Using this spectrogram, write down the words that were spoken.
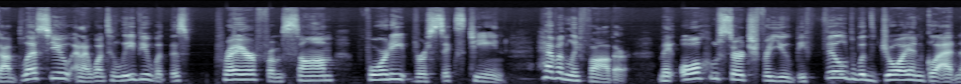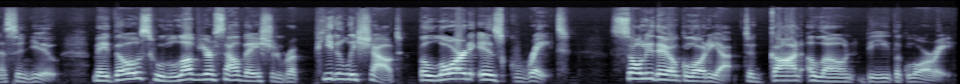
God bless you, and I want to leave you with this prayer from Psalm 40, verse 16. Heavenly Father, May all who search for you be filled with joy and gladness in you. May those who love your salvation repeatedly shout, The Lord is great. Soli Deo Gloria. To God alone be the glory.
